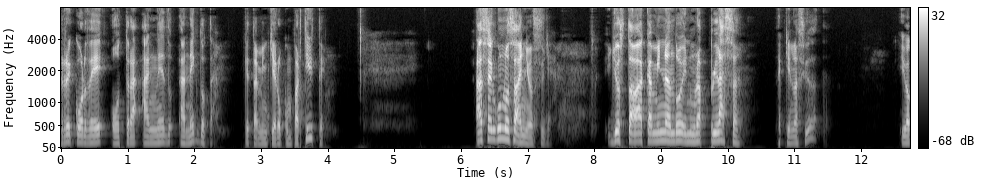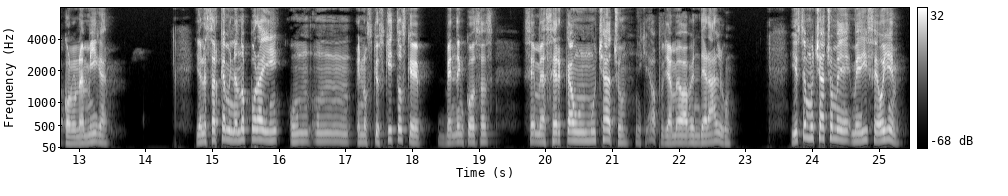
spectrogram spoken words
recordé otra anécdota que también quiero compartirte. Hace algunos años ya, yo estaba caminando en una plaza aquí en la ciudad. Iba con una amiga. Y al estar caminando por ahí, un, en los kiosquitos que venden cosas, se me acerca un muchacho. Y dije, ah, pues ya me va a vender algo. Y este muchacho me dice, oye,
